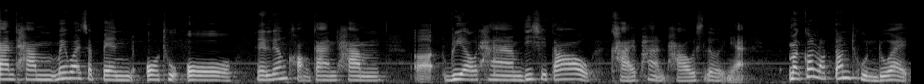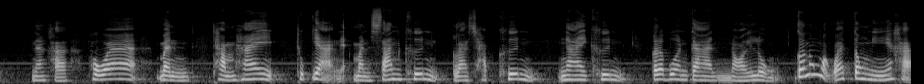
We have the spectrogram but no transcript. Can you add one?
การทำไม่ว่าจะเป็น O2O ในเรื่องของการทำเอ่อ real time ดิจิทัลขายผ่าน Pulse เลยเนี่ยมันก็ลดต้นทุนด้วย นะคะ เพราะว่ามันทำให้ทุกอย่างเนี่ยมันสั้นขึ้นกระชับขึ้น ง่ายขึ้น กระบวนการน้อยลง ก็ต้องบอกว่าตรงนี้ค่ะ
